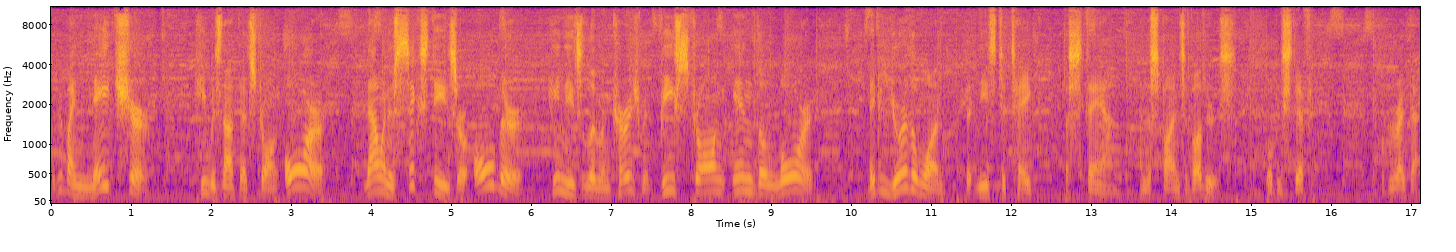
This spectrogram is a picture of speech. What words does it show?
maybe by nature, he was not that strong. Or now in his 60s or older, he needs a little encouragement. Be strong in the Lord. Maybe you're the one that needs to take a stand, and the spines of others will be stiffened. We'll be right back.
